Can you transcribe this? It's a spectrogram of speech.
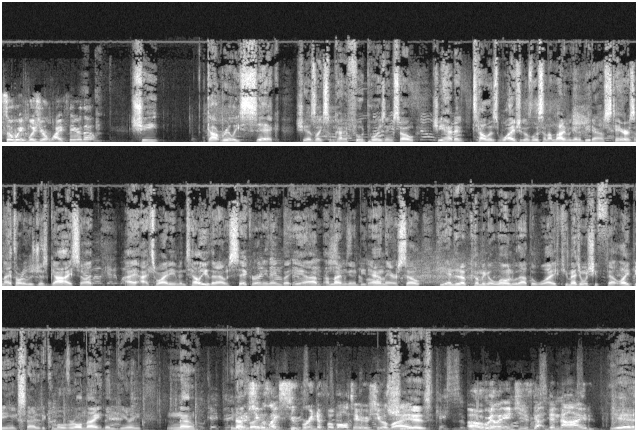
So wait, was your wife there though? She got really sick. She has like some kind of food poisoning, so she had to tell his wife. She goes, "Listen, I'm not even going to be downstairs." And I thought it was just guys, so I, I, that's why I didn't even tell you that I was sick or anything. But yeah, I'm, I'm not even going to be down there. So he ended up coming alone without the wife. Can you imagine what she felt like being excited to come over all night, and then hearing, "No, you're not What if she was like super into football too? She was She like, is. Oh really? And she just got denied. Yeah.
